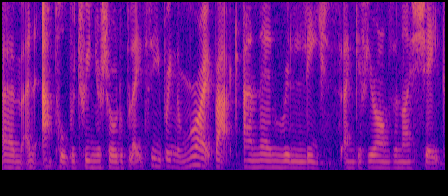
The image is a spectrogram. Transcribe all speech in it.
um, an apple between your shoulder blades. So you bring them right back and then release and give your arms a nice shake.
